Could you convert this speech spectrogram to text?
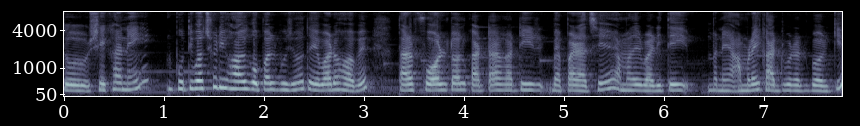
তো সেখানেই প্রতি বছরই হয় গোপাল পুজো, তো এবারও হবে। তার ফল টল কাটাকাটির ব্যাপার আছে, আমাদের বাড়িতেই মানে আমরাই কাটবো টাটবো আর কি।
